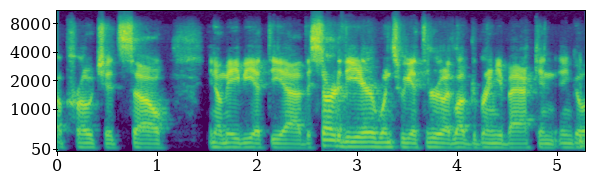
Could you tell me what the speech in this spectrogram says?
approach it. So, you know, maybe at the uh, the start of the year, once we get through, I'd love to bring you back and, and go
